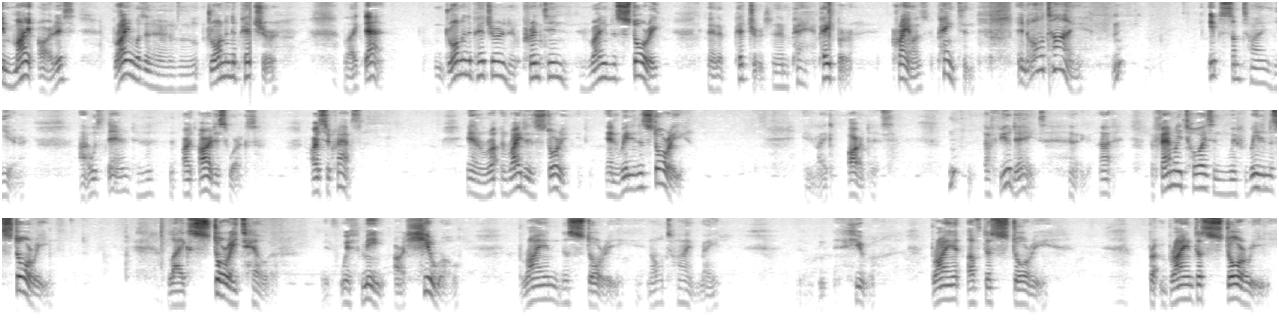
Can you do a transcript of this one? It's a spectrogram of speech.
in my artist, Brian wasn't drawn in the picture like that. Drawing in the picture and printing, and writing the story, and the pictures and pa paper, crayons, painting, and all the time. Hmm? It was sometime here. I was there. Art, artist works, arts and crafts, and, writing a story, and reading the story. And like artists? A few days. Uh, family toys and with reading the story. Like storyteller with, with me, our hero, Brian the Story. No time, mate. Hero. Brian of the Story. Br Brian the Story.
